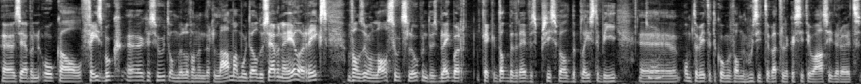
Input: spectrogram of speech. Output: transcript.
Eh, ze hebben ook al Facebook eh gesued omwille van hun Lama-model. Dus ze hebben een hele reeks van zo'n lawsuits lopen. Dus blijkbaar, kijk, dat bedrijf is precies wel de place to be om te weten te komen van hoe ziet de wettelijke situatie eruit.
